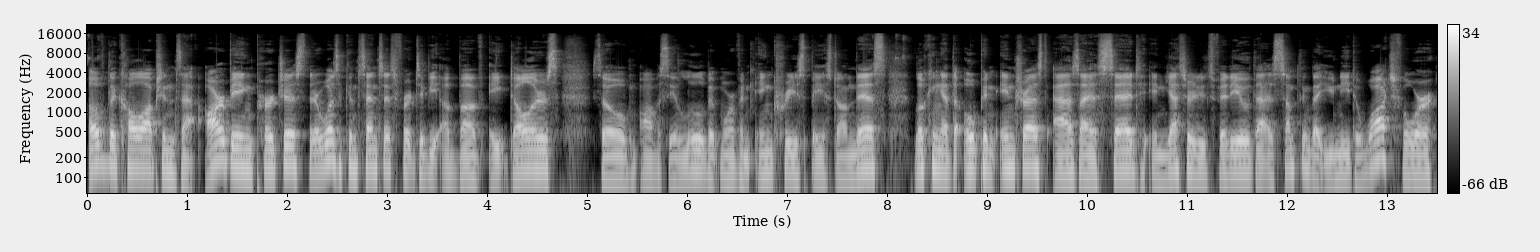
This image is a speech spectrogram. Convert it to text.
Of the call options that are being purchased, there was a consensus for it to be above $8. So obviously a little bit more of an increase based on this. Looking at the open interest, as I said in yesterday's video, that is something that you need to watch for.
